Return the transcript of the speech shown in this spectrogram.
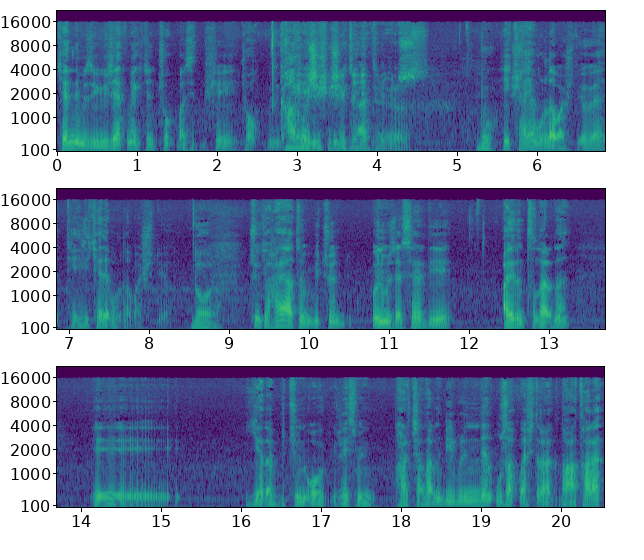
Kendimizi yüceltmek için çok basit bir şeyi çok büyük Karmaşık bir bir şekilde tarif ediyoruz. Bu. Hikaye burada başlıyor ve tehlike de burada başlıyor. Doğru. Çünkü hayatın bütün önümüze serdiği ayrıntılarını eee, ya da bütün o resmin parçalarını birbirinden uzaklaştırarak, dağıtarak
